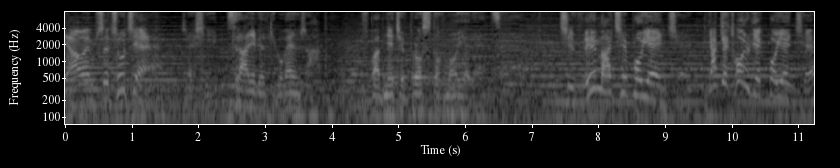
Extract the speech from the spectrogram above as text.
Miałem przeczucie, że jeśli zranie wielkiego węża, wpadniecie prosto w moje ręce. Czy wy macie pojęcie, jakiekolwiek pojęcie,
